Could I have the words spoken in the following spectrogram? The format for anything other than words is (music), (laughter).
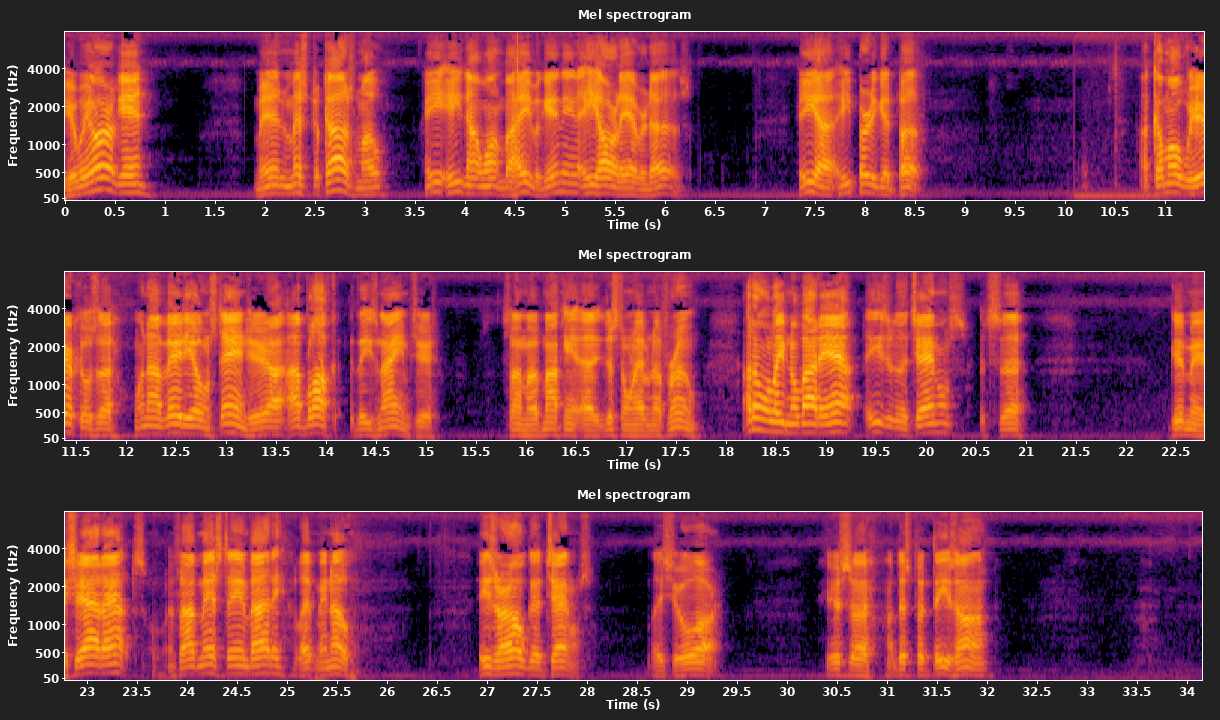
here we are again. Me and Mr. Cosmo. He he's not wanting to behave again. He, he hardly ever does. He uh he pretty good pup. I come over here because uh, when I video and stand here, I, I, block these names here. Some of them I can't. I just don't have enough room. I don't want to leave nobody out. These are the channels. It's uh, give me a shout out. If I've missed anybody, let me know. These are all good channels. They sure are. Here's, uh, I just put these on.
